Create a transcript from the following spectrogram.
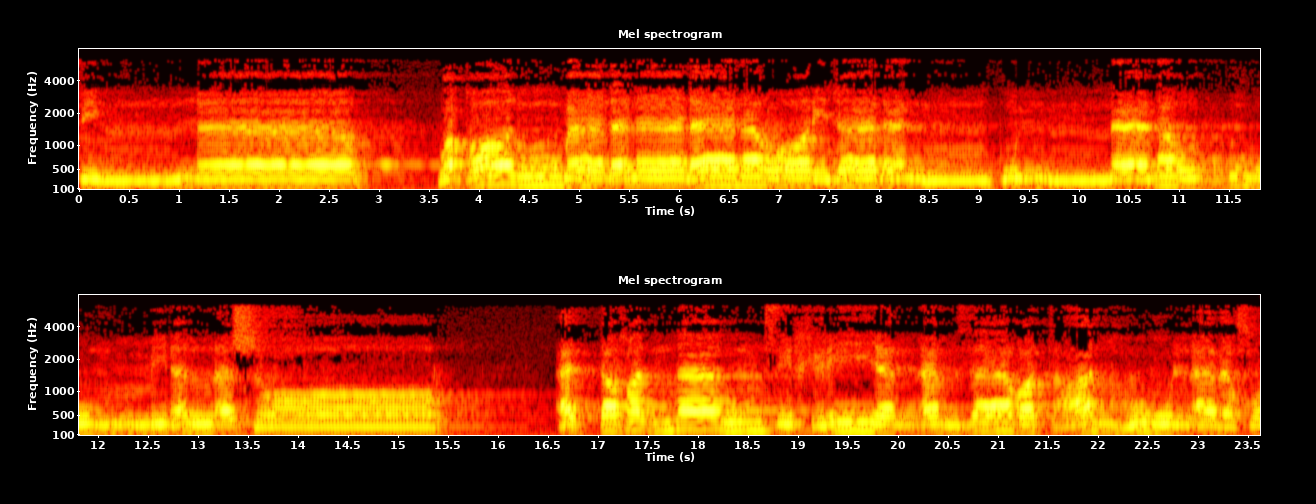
فِي النَّارِ. وَقَالُوا مَا لَنَا لَا نَرَىٰ رِجَالًا كُنَّا نَعُدُّهُم مِّنَ الْأَشْرَارِ. أَتَّخَذْنَاهُمْ سِخْرِيًّا أَمْ زَاغَتْ عَنْهُمُ الْأَبْصَارُ؟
